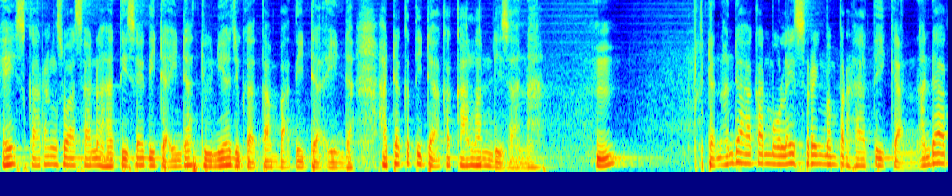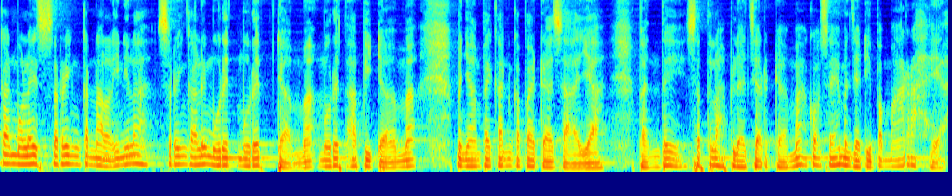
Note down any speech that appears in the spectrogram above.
Eh, sekarang suasana hati saya tidak indah, dunia juga tampak tidak indah. Ada ketidakkekalan di sana. Hmm? Dan Anda akan mulai sering memperhatikan, Anda akan mulai sering kenal. Inilah sering kali murid-murid dhamma, murid abidama menyampaikan kepada saya, Bante, setelah belajar dhamma kok saya menjadi pemarah ya?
